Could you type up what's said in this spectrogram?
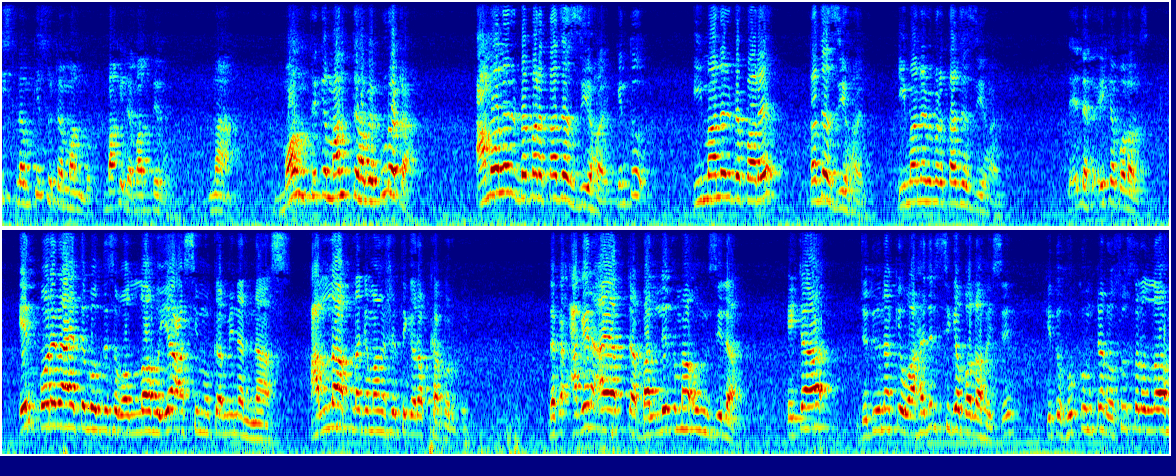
ইসলাম কিছুটা মানবো, বাকিটা বাদ দেবো। না। মন থেকে মানতে হবে পুরোটা। আমলের ব্যাপারে তাজাজি হয়, কিন্তু ইমানের ব্যাপারে তাজাজি হয় ইমানের ব্যাপারে তাজাজি হয় দেখো এটা বলা হয়েছে। এরপরের আয়তে বলতেছে আল্লাহ ইয়া আসিমুকা মিনান নাস। আল্লাহ আপনাকে মানুষের থেকে রক্ষা করবে। দেখো, আগের আয়াতটা বাল্লিক মা উমজিলা এটা যদিও নাকি ওয়াহেদের সিগা বলা হয়েছে, কিন্তু হুকুমটা রসুল সাল্লাহ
